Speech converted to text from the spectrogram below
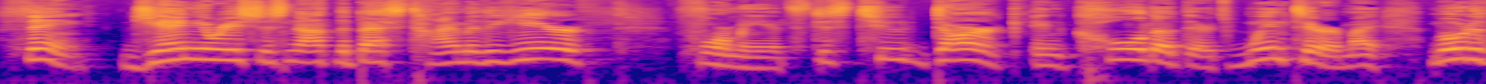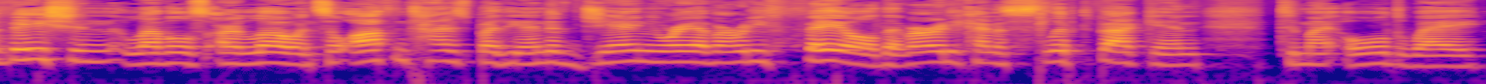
thing. January is just not the best time of the year for me. It's just too dark and cold out there. It's winter. My motivation levels are low. And so oftentimes by the end of January, I've already failed. I've already kind of slipped back in to my old way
